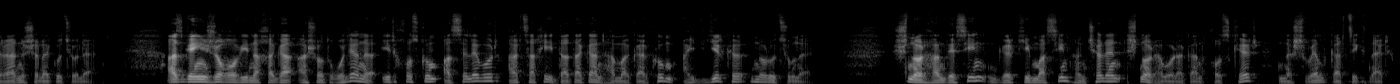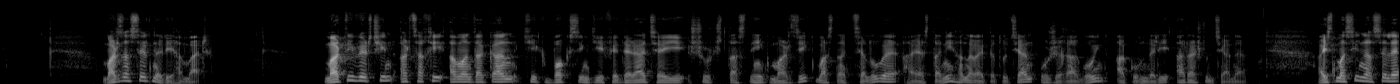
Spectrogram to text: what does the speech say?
դրա նշանակությունը։ Ազգային ժողովի նախագահ Աշոտ Ղուլյանը իր խոսքում ասել է, որ Արցախի դատական համակարգում այդ երկը նորություն է։ Շնորհանդեսին գրքի մասին հնչել են շնորհավորական խոսքեր, նշվել կարծիքներ։ Մարզասերների համար Մարտի վերջին Արցախի ավանդական քիքբոքսինգի ֆեդերացիայի շուրջ 15 մարզիկ մասնակցելու է Հայաստանի Հանրապետության ուժեղագույն ակումբների առաջնությանը։ Այս մասին ասել է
